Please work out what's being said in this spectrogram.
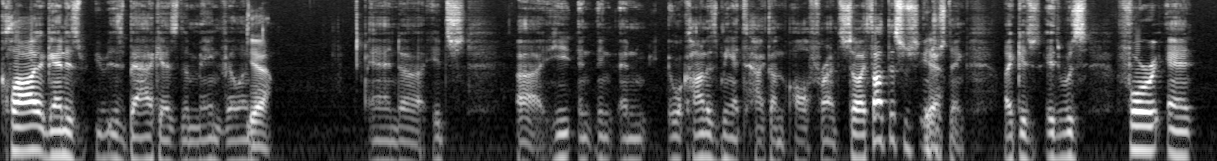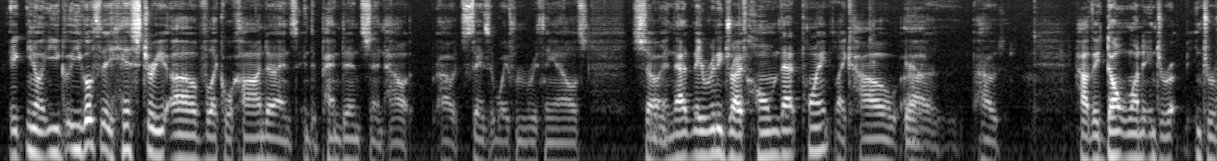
Claw again is is back as the main villain yeah, and uh, it's uh, he and, and, and Wakanda is being attacked on all fronts. So I thought this was Yeah. interesting. Like it's, it was for and it, you know you go- you go through the history of like Wakanda and its independence and how how it stays away from everything else. So Mhm. and that they really drive home that point, like how Yeah. uh, how how they don't want to inter, inter,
